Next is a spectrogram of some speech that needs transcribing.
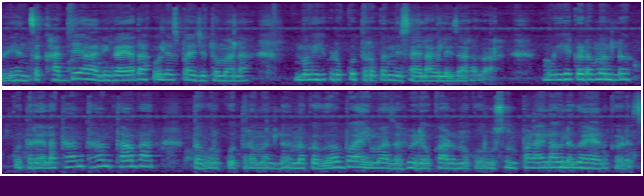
ह्यांचं खाद्य आणि गया दाखवलेच पाहिजे तुम्हाला. मग इकडं कुत्रं पण दिसायला लागले जरा जरा. मग इकडं म्हणलं कुत्र्याला थांब थांब थांब आर तवर कुत्रं म्हणलं नको ग बाई माझा व्हिडिओ काढू नको रुसून पळायला लागलं गयांकडंच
